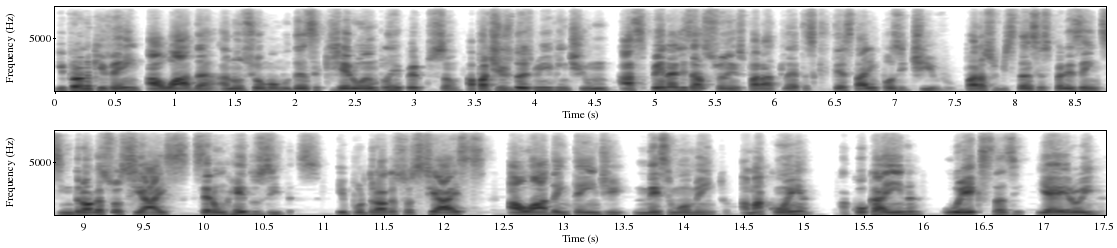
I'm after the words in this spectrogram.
E para o ano que vem, a WADA anunciou uma mudança que gerou ampla repercussão. A partir de 2021, as penalizações para atletas que testarem positivo para substâncias presentes em drogas sociais serão reduzidas. E por drogas sociais, a WADA entende nesse momento a maconha, a cocaína, o êxtase e a heroína.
